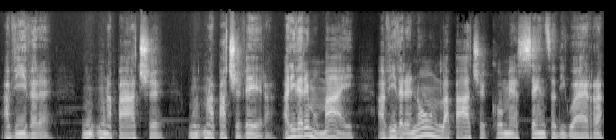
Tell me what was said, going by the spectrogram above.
a vivere una pace, una pace vera? Arriveremo mai a vivere non la pace come assenza di guerra,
